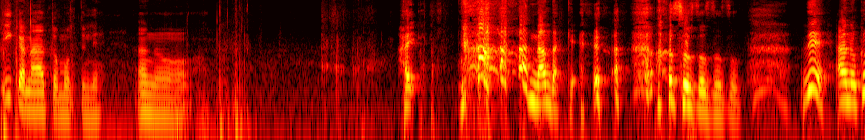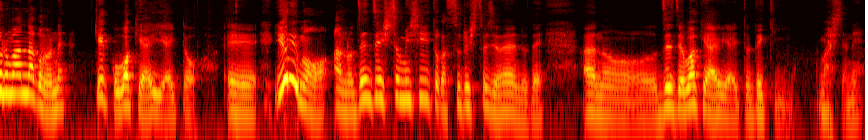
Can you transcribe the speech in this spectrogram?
いいかなと思ってねあのはい。なんだっけ。そうそうそうそうであの車の中もね結構和気あいあいとえー、よりも、あの、全然人見知りとかする人じゃないので、あの、全然和気あいあいとできましたね。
